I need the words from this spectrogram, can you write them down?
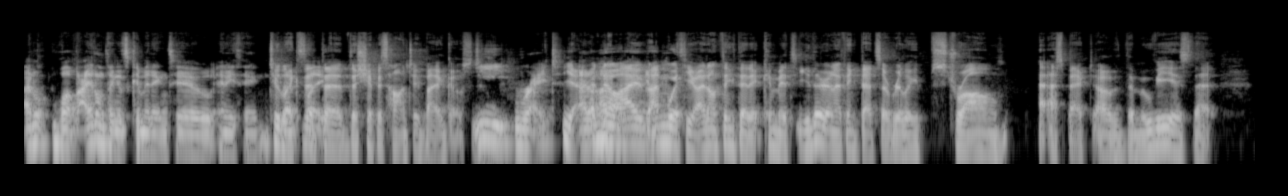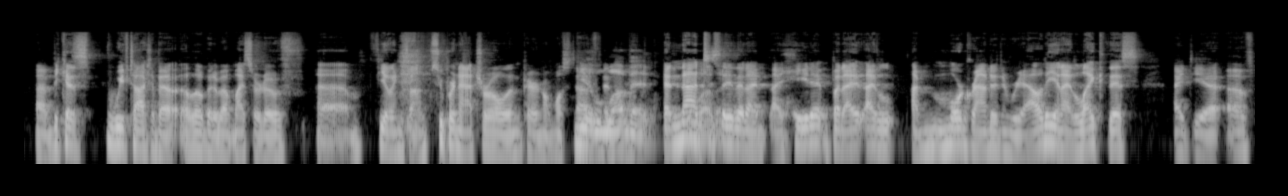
I don't. Well, I don't think it's committing to anything To like that the, the ship is haunted by a ghost. Ye- right. Yeah, I don't, no, I I, I'm with you. I don't think that it commits either, and I think that's a really strong aspect of the movie is that uh, because we've talked about a little bit about my sort of um, feelings on supernatural and paranormal stuff, you and, love it. and not to love say it. that I, I hate it, but I, I I'm more grounded in reality, and I like this idea of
